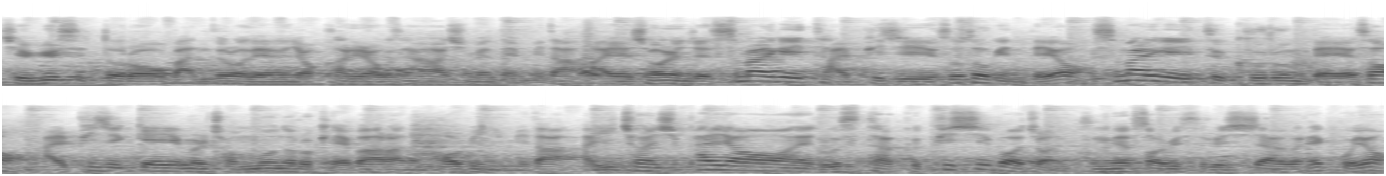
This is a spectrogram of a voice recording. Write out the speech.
즐길 수 있도록 만들어내는 역할이라고 생각하시면 됩니다. 아예 저는 이제 스마일게이트 RPG 소속인데요. 스마일게이트 그룹 내에서 RPG 게임을 전문으로 개발하는 법인입니다. 2018년에 로스트아크 PC 버전 국내 서비스를 시작을 했고요.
